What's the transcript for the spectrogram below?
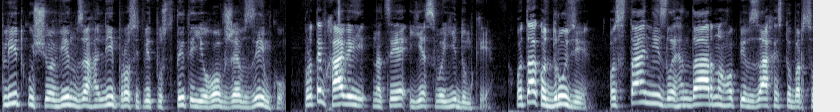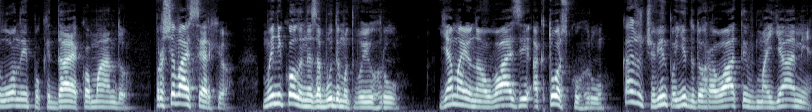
плітку, що він взагалі просить відпустити його вже взимку. Проте в Хаві на це є свої думки. Отак, от, друзі, останній з легендарного півзахисту Барселони покидає команду. Прощавай, Серхіо, ми ніколи не забудемо твою гру. Я маю на увазі акторську гру. Кажуть, що він поїде догравати в Майамі.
